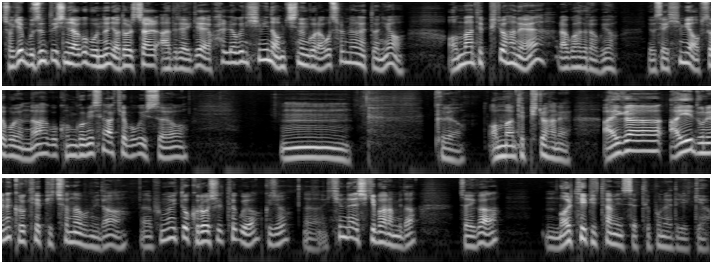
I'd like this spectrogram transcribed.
저게 무슨 뜻이냐고 묻는 8살 아들에게 활력은 힘이 넘치는 거라고 설명했더니요. 엄마한테 필요하네 라고 하더라고요. 요새 힘이 없어 보였나 하고 곰곰이 생각해 보고 있어요. 음, 그래요. 엄마한테 필요하네. 아이가, 아이의 눈에는 그렇게 비쳤나 봅니다. 네, 분명히 또 그러실 테고요. 그죠? 네, 힘내시기 바랍니다. 저희가 멀티 비타민 세트 보내드릴게요.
